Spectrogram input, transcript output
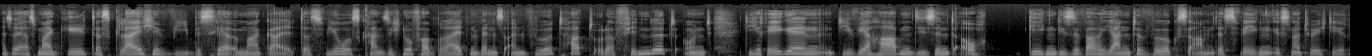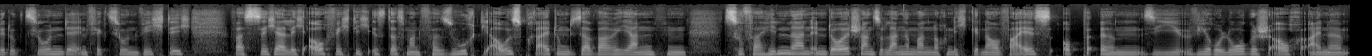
Also erstmal gilt das Gleiche, wie bisher immer galt. Das Virus kann sich nur verbreiten, wenn es einen Wirt hat oder findet. Und die Regeln, die wir haben, die sind auch gegen diese Variante wirksam. Deswegen ist natürlich die Reduktion der Infektion wichtig. Was sicherlich auch wichtig ist, dass man versucht, die Ausbreitung dieser Varianten zu verhindern in Deutschland, solange man noch nicht genau weiß, ob ähm, sie virologisch auch eine,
